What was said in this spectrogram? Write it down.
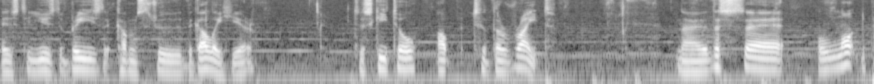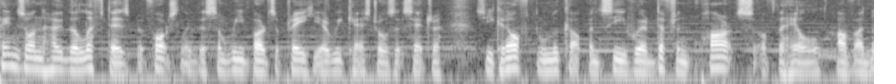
is to use the breeze that comes through the gully here to ski tow up to the right. Now this uh, a lot depends on how the lift is but fortunately there's some wee birds of prey here, wee kestrels etc so you can often look up and see where different parts of the hill have an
